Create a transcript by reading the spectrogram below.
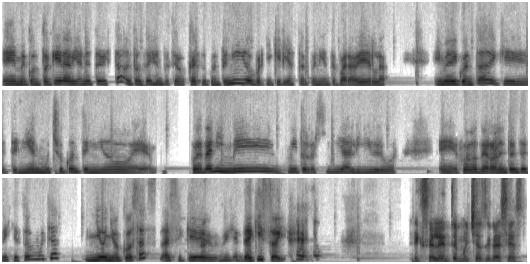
eh, me contó que la habían entrevistado, entonces empecé a buscar su contenido porque quería estar pendiente para verla y me di cuenta de que tenían mucho contenido eh, pues de anime, mitología, libros, juegos de rol, entonces dije, son muchas ñoño cosas, así que dije, de aquí soy. Excelente, muchas gracias.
